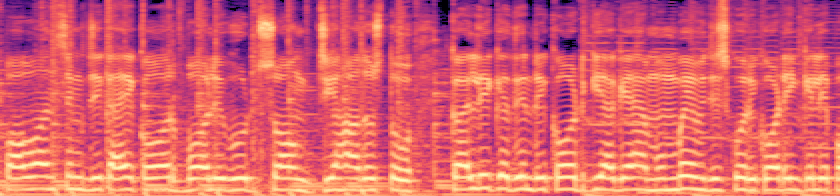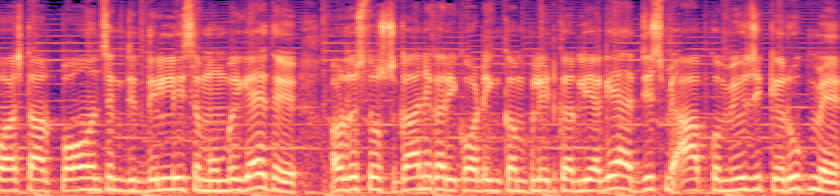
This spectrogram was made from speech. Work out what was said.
पवन सिंह जी का एक और बॉलीवुड सॉन्ग, जी हाँ दोस्तों, कल ही के दिन रिकॉर्ड किया गया है मुंबई में, जिसको रिकॉर्डिंग के लिए पावर स्टार पवन सिंह जी दिल्ली से मुंबई गए थे। और दोस्तों, उस गाने का रिकॉर्डिंग कंप्लीट कर लिया गया है, जिसमें आपको म्यूज़िक के रूप में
